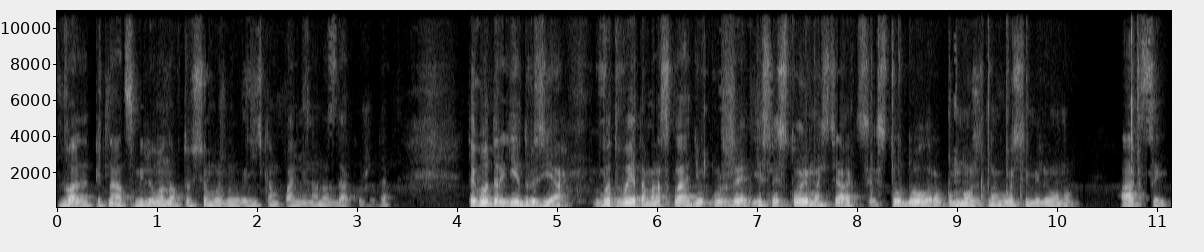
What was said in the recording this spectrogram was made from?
15 миллионов, то все, можно выводить компанию на NASDAQ уже. Да? Так вот, дорогие друзья, вот в этом раскладе уже, если стоимость акций 100 долларов умножить на 8 миллионов акций,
